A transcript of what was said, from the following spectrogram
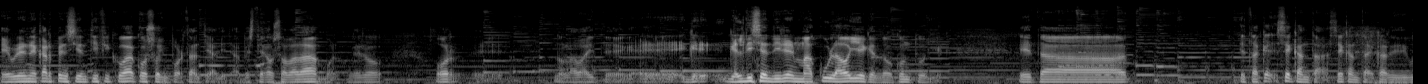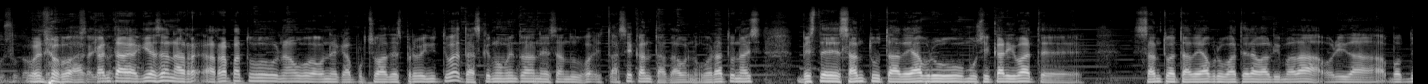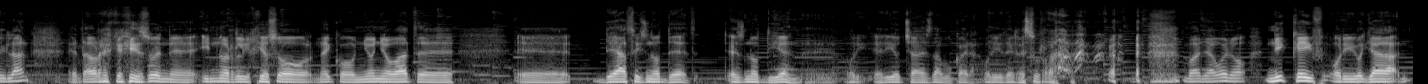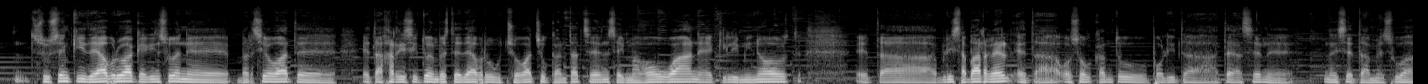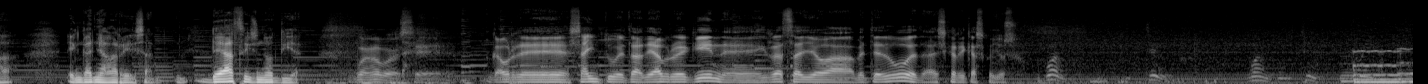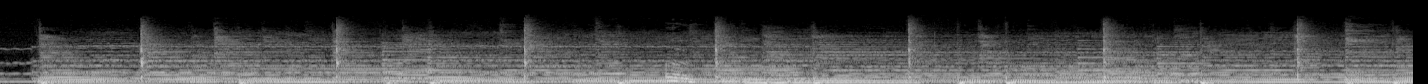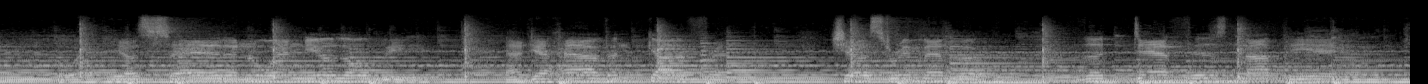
euren ekarpen zientifikoak oso importantea dira. Beste gauza bada, bueno, gero hor e, nolabait e, gelditzen diren makula hoiek edo kontu hoiek eta eta ze kanta, ze kanta ekarri diguzu Bueno, ba, kanta egia zen harrapatu nahu honek apurtzoa desprebenitua eta azken momentuan esan du eta ze kanta da, bueno, goratu naiz beste santu eta deabru musikari bat e, santu eta deabru batera baldin bada hori da Bob Dylan eta horrek egin zuen e, himno religioso nahiko ñoño bat e, e, Death is not dead ez not dien, e, hori, eriotxa ez da bukaera, hori ere gezurra. Baina, bueno, Nick Cave hori ja zuzenki deabruak egin zuen e, berzio bat e, eta jarri zituen beste deabru txo batzuk kantatzen, Zein Magouan, e, Kili eta Blisa Bargel, eta oso kantu polita atea zen, e, naiz eta mezua engainagarri izan. Death is not dien. Bueno, pues, eh, gaur e, zaintu eta deabruekin e, irratzaioa bete dugu eta eskerrik asko jozu. One, Just remember, the death is not the end.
